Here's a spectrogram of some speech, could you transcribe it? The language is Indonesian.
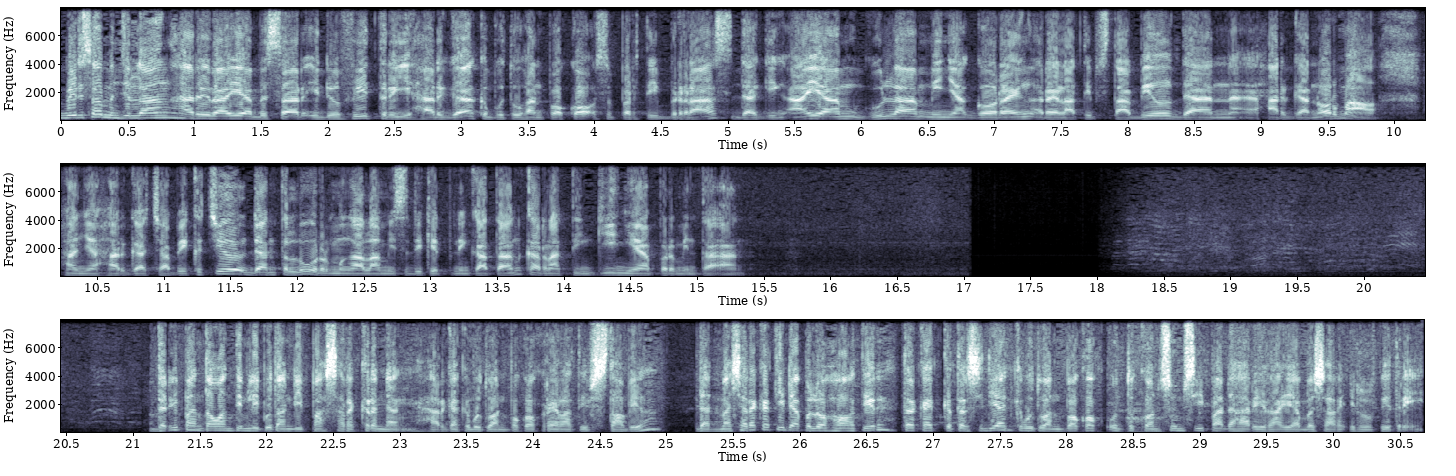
Pemirsa menjelang Hari Raya Besar Idul Fitri, harga kebutuhan pokok seperti beras, daging ayam, gula, minyak goreng relatif stabil dan harga normal. Hanya harga cabai kecil dan telur mengalami sedikit peningkatan karena tingginya permintaan. Dari pantauan tim liputan di Pasar Kerendang, harga kebutuhan pokok relatif stabil, dan masyarakat tidak perlu khawatir terkait ketersediaan kebutuhan pokok untuk konsumsi pada Hari Raya Besar Idul Fitri.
